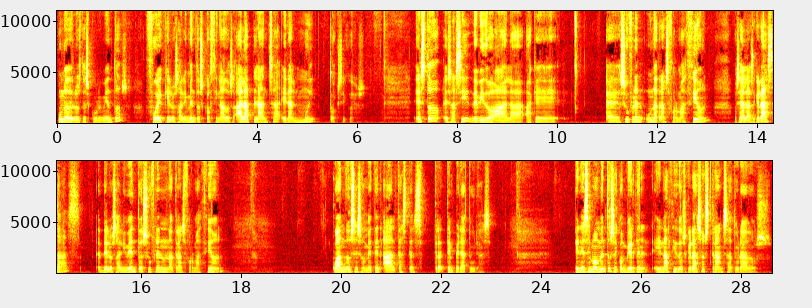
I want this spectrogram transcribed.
Uno de los descubrimientos fue que los alimentos cocinados a la plancha eran muy tóxicos. Esto es así debido a, que eh, sufren una transformación, o sea, las grasas de los alimentos sufren una transformación cuando se someten a altas temperaturas. En ese momento se convierten en ácidos grasos transaturados,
